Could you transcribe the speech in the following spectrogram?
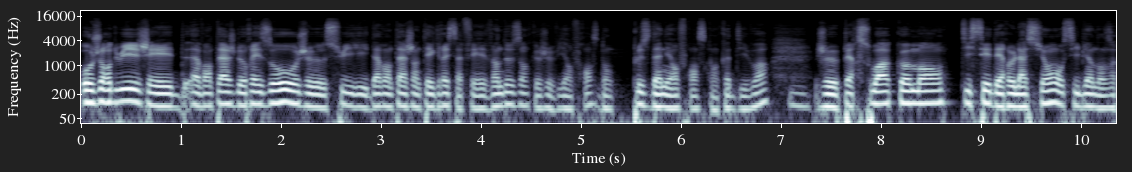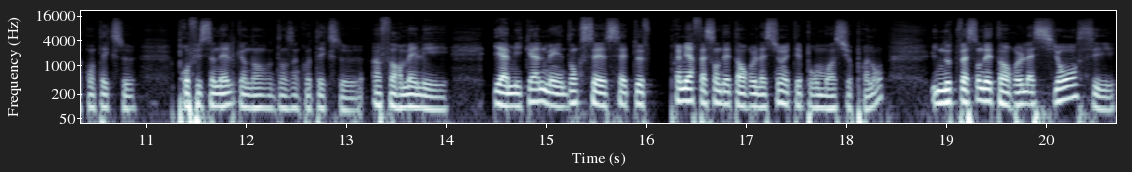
Aujourd'hui, j'ai davantage de réseaux, je suis davantage intégré, ça fait 22 ans que je vis en France, donc plus d'années en France qu'en Côte d'Ivoire. Mm. Je perçois comment tisser des relations, aussi bien dans un contexte professionnel que dans, dans un contexte informel et, et amical. Mais donc cette première façon d'être en relation était pour moi surprenante. Une autre façon d'être en relation, c'est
